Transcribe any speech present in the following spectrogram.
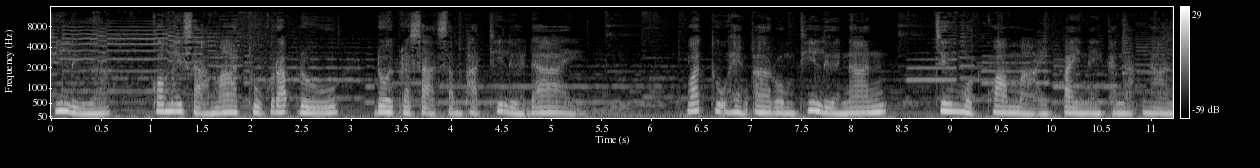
ที่เหลือ ก็ไม่สามารถถูกรับรู้โดยประสาทสัมผัสที่เหลือได้ วัตถุแห่งอารมณ์ที่เหลือนั้น จึงหมดความหมายไปในขณะนั้น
